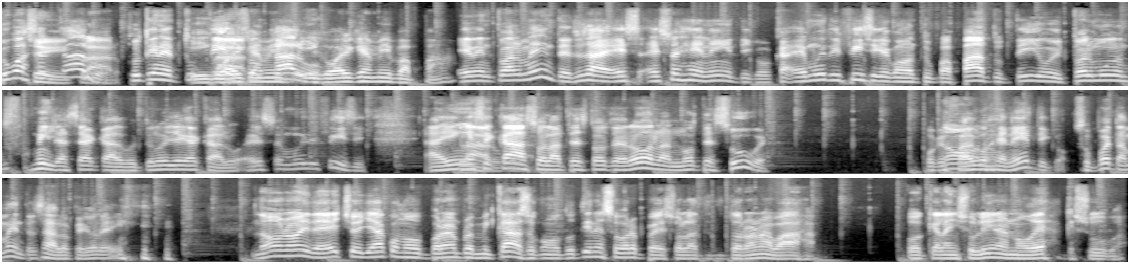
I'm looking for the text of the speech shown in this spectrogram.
Tú vas a ser calvo. Claro. Tú tienes tu igual tío, que mi, calvo. Igual que mi papá. Eventualmente, tú sabes, eso es genético. Es muy difícil que cuando tu papá, tu tío y todo el mundo en tu familia sea calvo y tú no llegas a calvo. Eso es muy difícil. Ahí en ese caso, la testosterona no te sube. Porque no, fue algo no. genético, supuestamente, o sea, lo que yo leí. No, no, y de hecho ya cuando, por ejemplo, en mi caso, cuando tú tienes sobrepeso, la testosterona baja, porque la insulina no deja que suba.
